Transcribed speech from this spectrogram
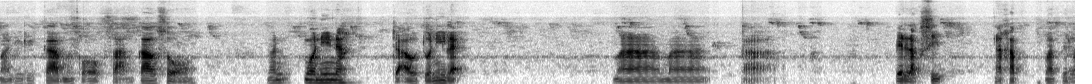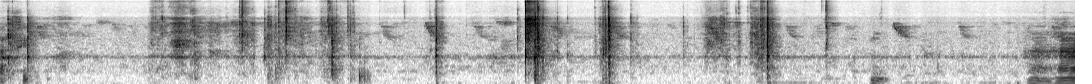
มาที่เลขเก้ามันก็ออกสามเก้าสองงั้นงวดนี้นะ จะเอาตัวนี้แหละ มามาอ่าเป็นหลักสิบนะครับ มาเป็นหลักสิบ ห้าห้า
